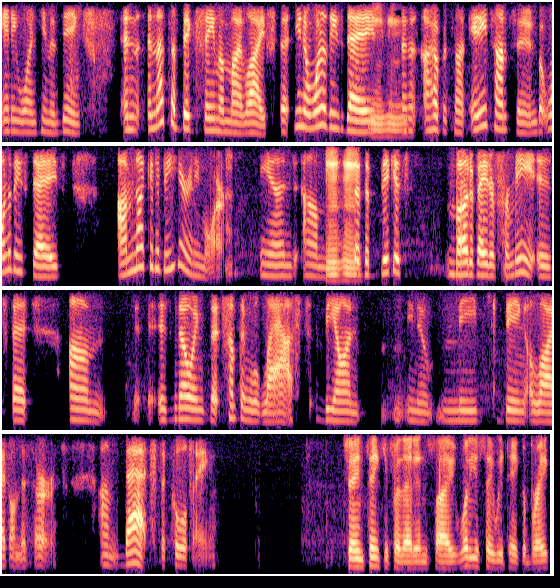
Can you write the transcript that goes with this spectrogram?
any one human being and and that's a big theme of my life that you know one of these days mm-hmm. and i hope it's not anytime soon but one of these days i'm not going to be here anymore and um mm-hmm. so the biggest motivator for me is that um is knowing that something will last beyond you know me being alive on this earth um that's the cool thing Jane, thank you for that insight. What do you say we take a break?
